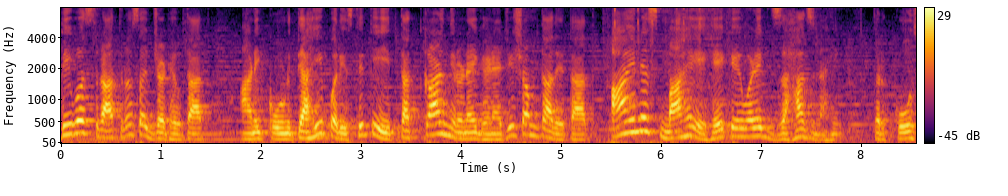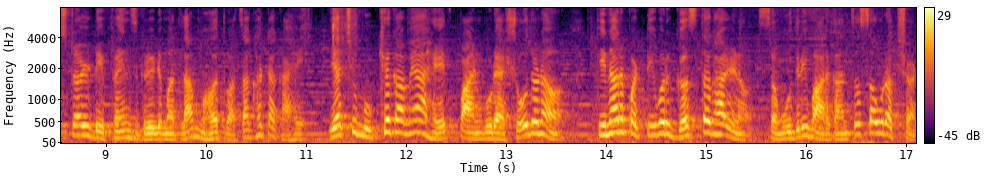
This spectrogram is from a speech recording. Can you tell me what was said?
दिवस रात्र सज्ज ठेवतात आणि कोणत्याही परिस्थितीत तत्काळ निर्णय घेण्याची क्षमता देतात. आय एन एस माहे हे केवळ एक जहाज नाही तर कोस्टल डिफेन्स ग्रीडमधला महत्त्वाचा घटक आहे. याची मुख्य कामे आहेत पाणबुड्या शोधणं किनारपट्टीवर गस्त घालणं समुद्री मार्गांचं संरक्षण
